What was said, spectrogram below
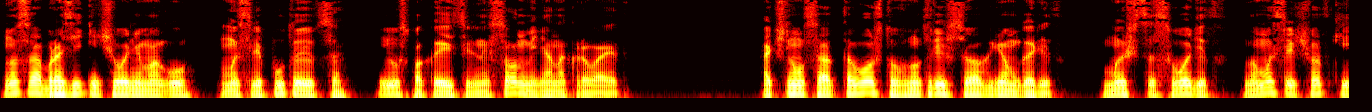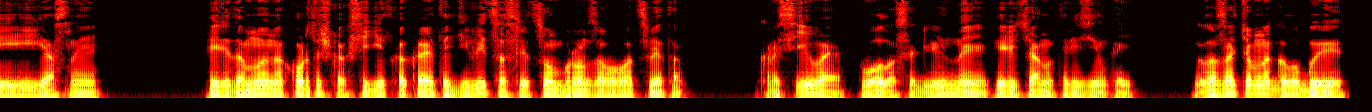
но сообразить ничего не могу, мысли путаются, и успокоительный сон меня накрывает. Очнулся от того, что внутри все огнем горит. Мышцы сводит, но мысли четкие и ясные. Передо мной на корточках сидит какая-то девица с лицом бронзового цвета. Красивая, волосы длинные, перетянуты резинкой. Глаза темно-голубые,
